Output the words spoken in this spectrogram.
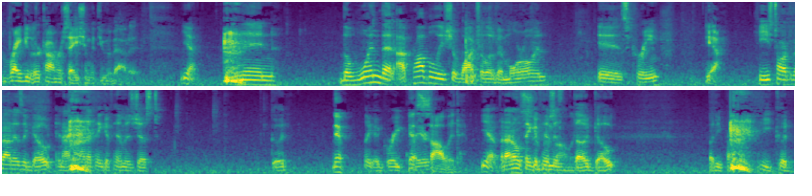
regular conversation with you about it. Yeah. and then the one that I probably should watch a little bit more on is Kareem. Yeah, he's talked about as a goat, and I kind of think of him as just good, Yeah, like a great player. yeah, solid. Yeah, but I don't think of him solid. as the goat. But he probably he could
